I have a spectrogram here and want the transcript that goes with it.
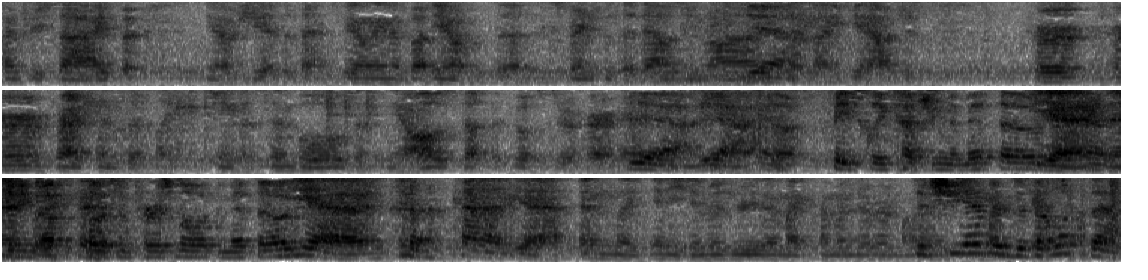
countryside, but you know, she has a bad feeling about you know the experience with the dowsing rods, Yeah. and like you know just. Her, her impressions of like seeing the symbols and you know all the stuff that goes through her head. Yeah, you yeah. know, so and basically touching the mythos. Yeah, and Getting up close and personal with the mythos. Yeah, kind of. Yeah, and like any imagery that might come into her mind. Did she she ever develop that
